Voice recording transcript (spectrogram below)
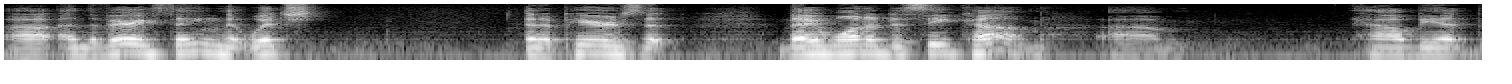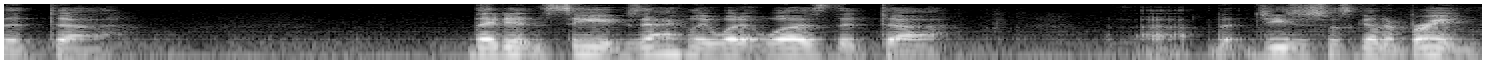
Uh, and the very thing that which it appears that they wanted to see come. Um, howbeit that uh, they didn't see exactly what it was that uh, uh, that Jesus was going to bring.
